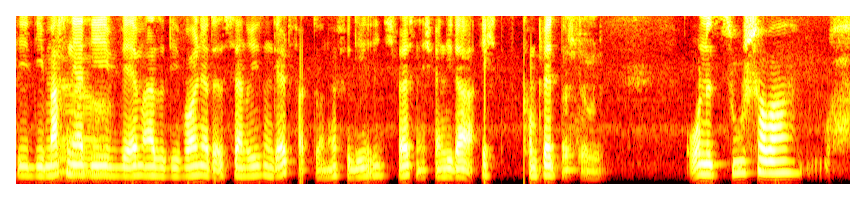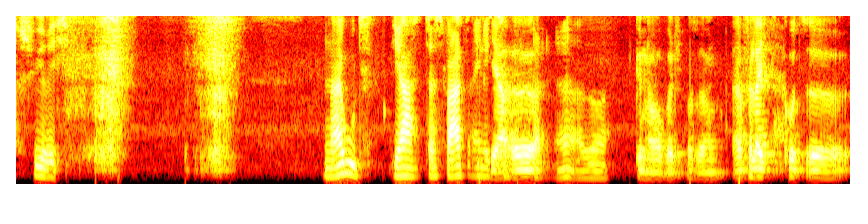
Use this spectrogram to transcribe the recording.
die, die machen ja. Ja. die WM, also die wollen ja, das ist ja ein riesen Geldfaktor, ne? Für die, ich weiß nicht, wenn die da echt komplett ohne Zuschauer, boah, schwierig. Na gut, ja, das war's eigentlich Ja, äh, Handball, ne? Also, Genau, wollte ich mal sagen. Äh, vielleicht kurze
